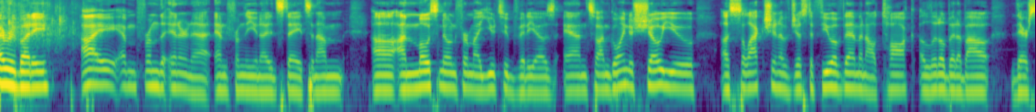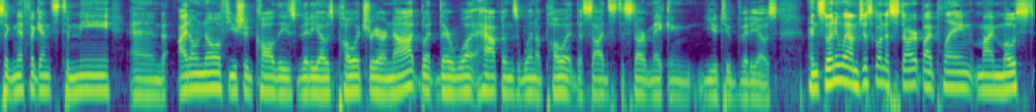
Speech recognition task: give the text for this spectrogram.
everybody. I am from the internet and from the United States, and I'm uh, I'm most known for my YouTube videos. And so I'm going to show you a selection of just a few of them, and I'll talk a little bit about their significance to me. And I don't know if you should call these videos poetry or not, but they're what happens when a poet decides to start making YouTube videos. And so, anyway, I'm just going to start by playing my most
